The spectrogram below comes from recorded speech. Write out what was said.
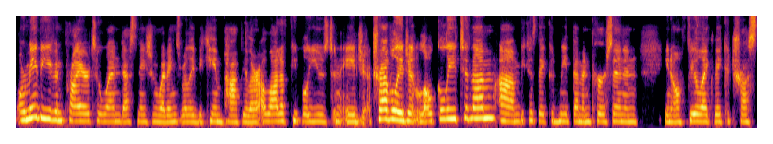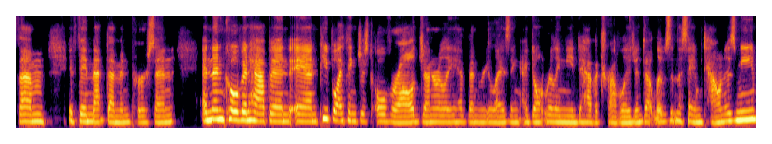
or maybe even prior to when destination weddings really became popular, a lot of people used an agent, a travel agent locally to them um, because they could meet them in person and, you know, feel like they could trust them if they met them in person. And then COVID happened, and people, I think, just overall generally have been realizing I don't really need to have a travel agent that lives in the same town as me.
